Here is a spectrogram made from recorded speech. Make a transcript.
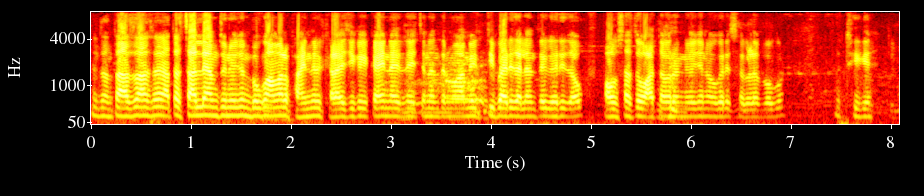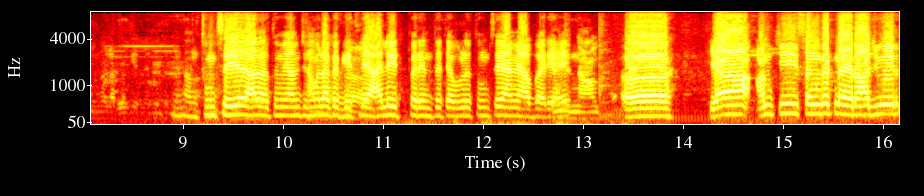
नंतर आज असं आता चाललंय आमचं नियोजन. बघू आम्हाला फायनल खेळायची काही काही नाही. त्याच्यानंतर मग आम्ही ती बारी झाल्यानंतर घरी जाऊ. पावसाचं वातावरण नियोजन वगैरे सगळं बघून. ठीक आहे. आ- तुम्ही आमची मुलाखत घेतली. आले इथपर्यंत त्यामुळे तुमचंही आम्ही आभारी आहे. या आमची संघटना आहे राजवीर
